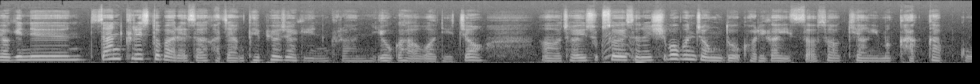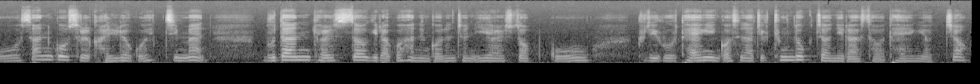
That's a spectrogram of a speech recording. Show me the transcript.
여기는 산 크리스토발에서 가장 대표적인 그런 요가원이죠. 어, 저희 숙소에서는 15분 정도 거리가 있어서 기왕이면 가깝고 싼 곳을 가려고 했지만 무단 결석이라고 하는 거는 전 이해할 수 없고 그리고 다행인 것은 아직 등록 전이라서 다행이었죠.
